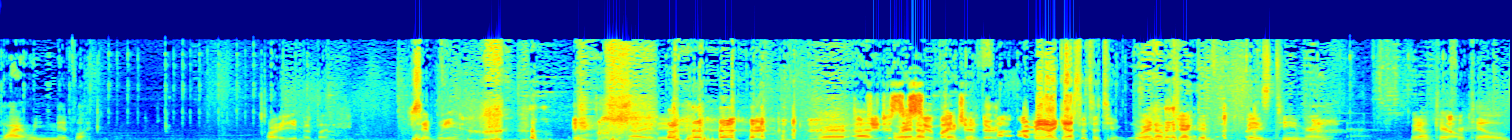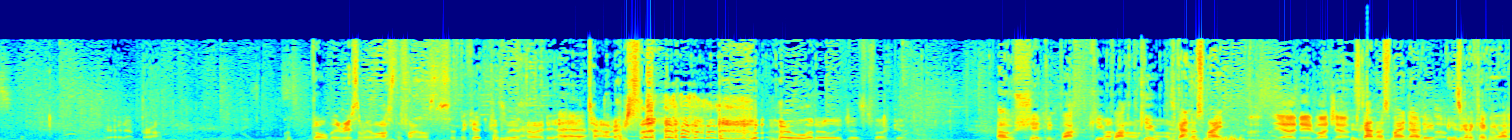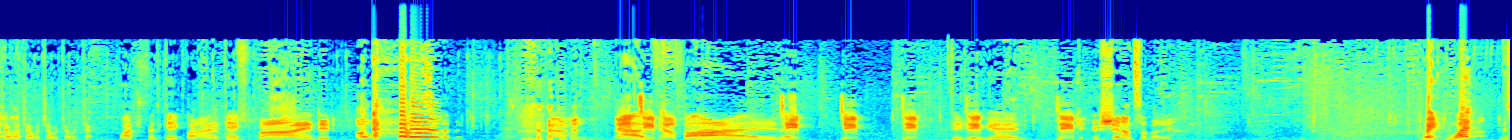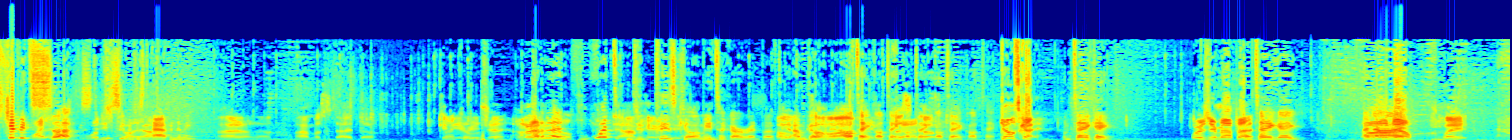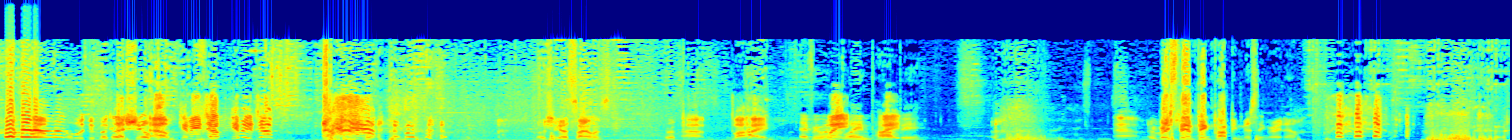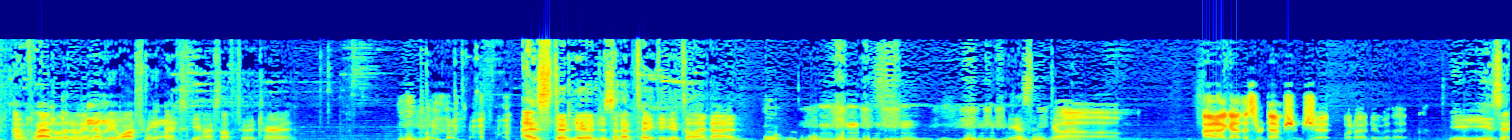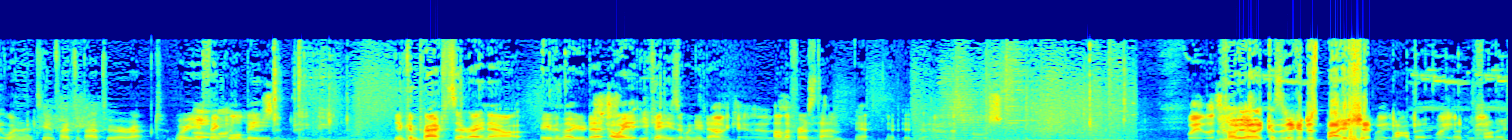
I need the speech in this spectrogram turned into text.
Why aren't we mid lane? Why are you mid lane? You say we? Hell yeah, dude. We're uh, Did you just we're an assume my objective. gender? I mean, I guess it's a team. We're an objective-based team, right? We don't care No. for kills. Good, I'm bro. The only reason we lost the finals to Syndicate because we had no idea how to get towers. we literally just fucking. Oh shit, dude! Block the Q, block the Uh-oh, Q. uh-oh. He's got no smite. Yo, dude, watch out. He's got no smite now, dude. though. He's gonna kick me. Watch out! Watch out! Watch out! Watch out! Watch out! Watch for the kick. Watch for the kick. fine, dude. Oh, that still hit me. Ah. Hey, team, help! Outside. Team, team, team, Dude, you're team, help. good. team. Get your shit on somebody. Wait, what? This chipping Why- sucks. Did you see what going just on? happened to me? I don't know. I almost died though. Can I you killed this guy. I don't How have did any I? health. What? Yeah, Dude, here, please dude. kill him. He took our red buff. dude. Oh, I'm going. I'll tank. I'll tank. I'll tank. I'll tank. I'll tank. Kill this guy. I'm tanking. Where's your map at? I'm tanking. I oh, died. Wait. Oh, look, look at that shield. Help! Give me a jump! Give me a jump! oh, she got silenced. uh, bye. Everyone Wait, blame. Poppy. Ow. Everybody spam ping poppy missing right now. I'm glad literally nobody watched me execute myself to a turret. I stood here and just said I'm taking it till I died. You guys didn't go in. Um, I, I got this redemption shit. What do I do with it? You use it when a team fight's about to erupt, where you Oh, think I'll we'll be. it. You can practice it right now, even though you're dead. Oh wait, you can't use it when you're No, dead. I can't. On the first time. Yeah. Yep, yep, Yeah, yep. that's bullshit. Wait, let's. Oh yeah, because you could just buy shit and Wait, pop it. wait, That'd be wait. funny.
